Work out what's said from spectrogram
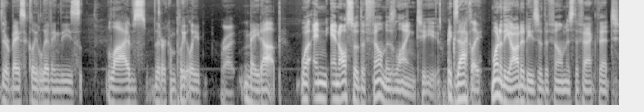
they're basically living these lives that are completely Right. made up. Well, and and also the film is lying to you. Exactly. One of the oddities of the film is the fact that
